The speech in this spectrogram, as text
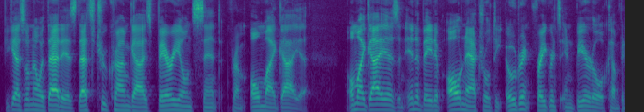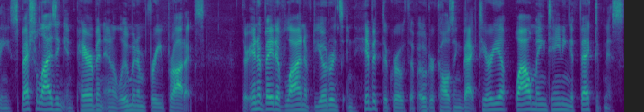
If you guys don't know what that is, that's True Crime Guy's very own scent from Oh My Gaia. Oh My Gaia is an innovative, all natural deodorant, fragrance, and beard oil company specializing in paraben and aluminum free products. Their innovative line of deodorants inhibit the growth of odor causing bacteria while maintaining effectiveness.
